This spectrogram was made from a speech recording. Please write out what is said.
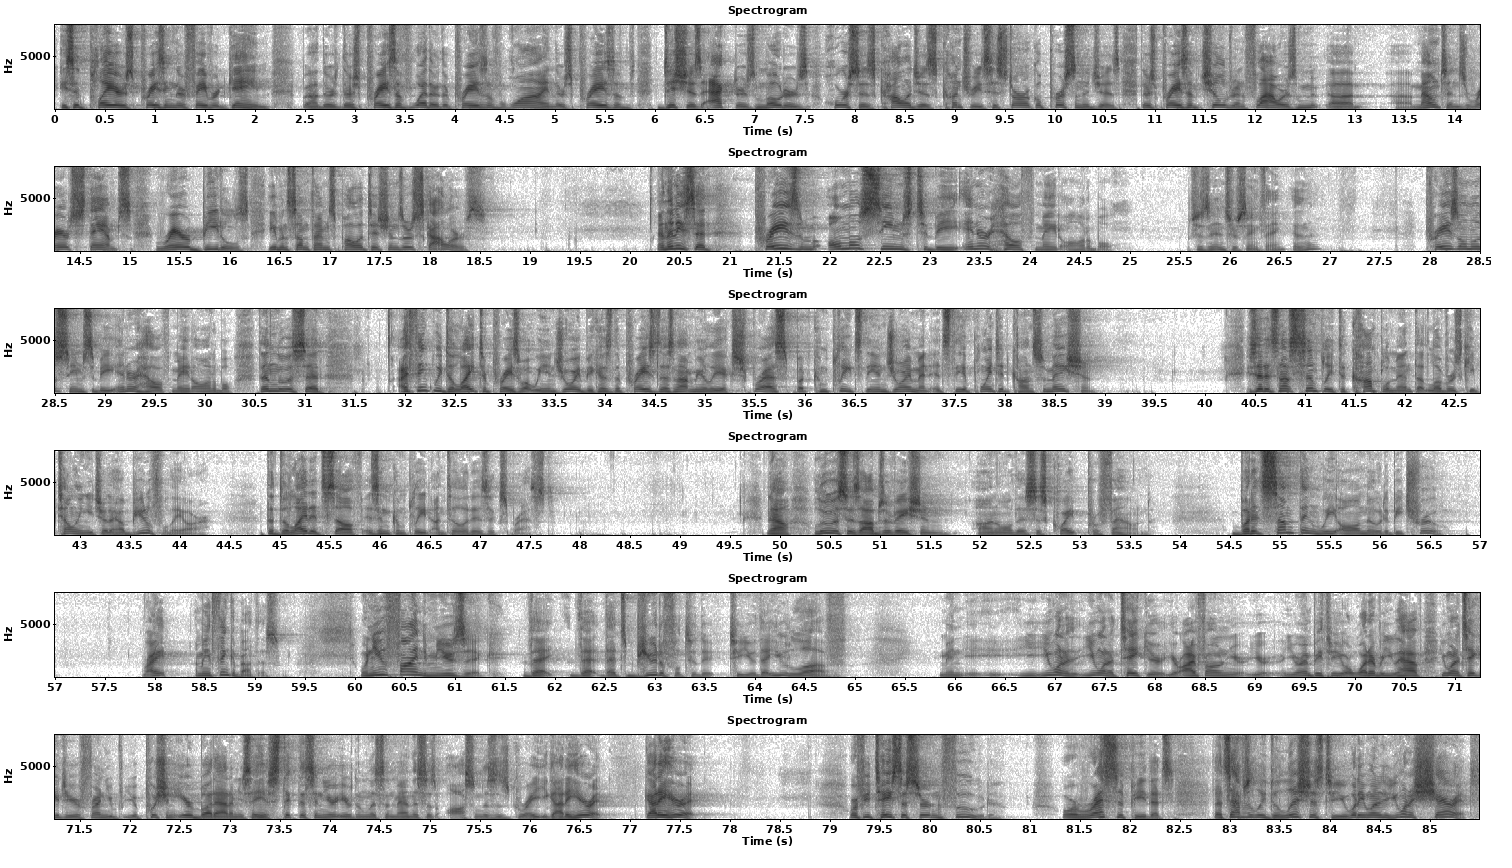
He said players praising their favorite game. Uh, there, there's praise of weather, there's praise of wine, there's praise of dishes, actors, motors, horses, colleges, countries, historical personages. There's praise of children, flowers, uh, uh, mountains, rare stamps, rare beetles, even sometimes politicians or scholars. And then he said, praise almost seems to be inner health made audible, which is an interesting thing, isn't it? Praise almost seems to be inner health made audible. Then Lewis said, I think we delight to praise what we enjoy because the praise does not merely express, but completes the enjoyment. It's the appointed consummation. He said, It's not simply to compliment that lovers keep telling each other how beautiful they are. The delight itself is incomplete until it is expressed. Now, Lewis's observation on all this is quite profound, but it's something we all know to be true right? I mean, think about this. When you find music that, that, that's beautiful to, the, to you, that you love, I mean, you, want to you want to take your, your iPhone, your, your, your MP3, or whatever you have, you want to take it to your friend, you, you push an earbud at him, you say, hey, stick this in your ears and listen, man, this is awesome, this is great, you got to hear it. Got to hear it. Or if you taste a certain food or a recipe that's, that's absolutely delicious to you, what do you want to do? You want to share it.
